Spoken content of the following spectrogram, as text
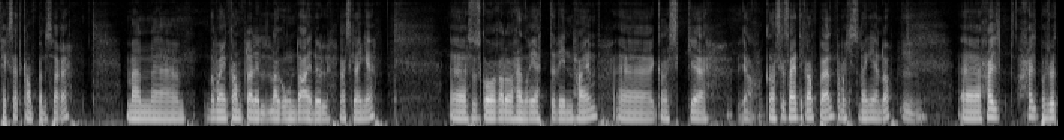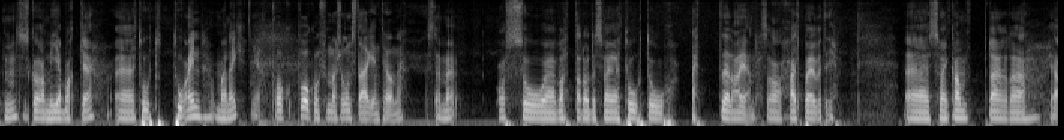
fikk sett kampen, dessverre. Men det var en kamp der de lagde under 1-0 ganske lenge. Så skåra da Henriette Vindheim eh, ganske ja, ganske seint i kampen. Det var ikke så lenge igjen da. Mm. Eh, helt, helt på slutten så skåra Mia Bakke. Eh, 2-1, mener jeg. Ja, på, på konfirmasjonsdagen til og med. Stemmer. Og så uh, ble det da dessverre 2-2 etter det igjen, så helt på overtid. Uh, så en kamp der det ja,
